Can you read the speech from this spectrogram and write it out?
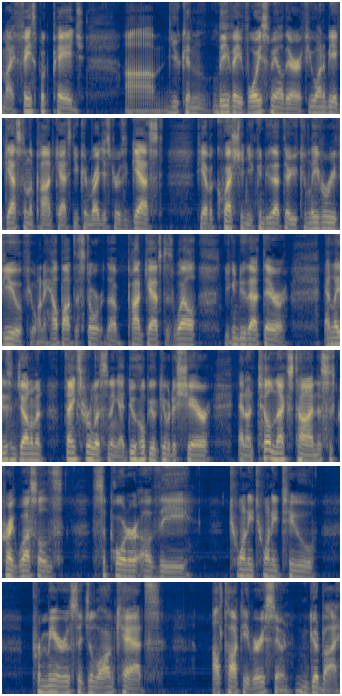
my Facebook page. Um, you can leave a voicemail there. If you want to be a guest on the podcast, you can register as a guest. If you have a question, you can do that there. You can leave a review. If you want to help out the store, the podcast as well, you can do that there. And ladies and gentlemen, thanks for listening. I do hope you'll give it a share. And until next time, this is Craig Wessels, supporter of the 2022 premieres, the Geelong Cats. I'll talk to you very soon. Goodbye.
